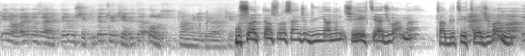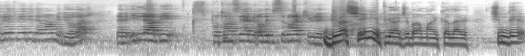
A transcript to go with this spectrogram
genel olarak özellikleri bu şekilde Türkiye'de de olur tahmin ediyorum ki. Bu saatten sonra sence dünyanın şeye ihtiyacı var mı? Tablete ihtiyacı var mı? Ama üretmeye de devam ediyorlar. Yani illa bir potansiyel bir alıcısı var ki üretmeye Biraz şey mi yapıyor acaba markalar? Şimdi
